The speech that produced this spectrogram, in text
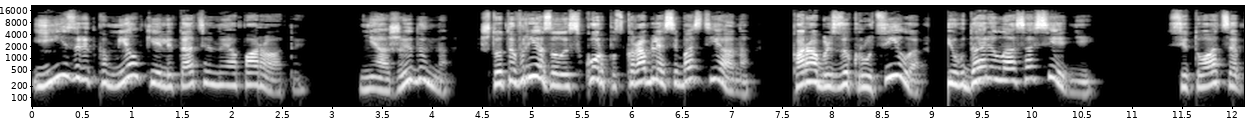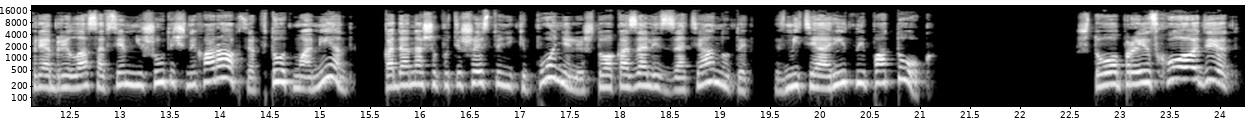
и изредка мелкие летательные аппараты. Неожиданно что-то врезалось в корпус корабля Себастьяна. Корабль закрутило и ударило о соседний. Ситуация приобрела совсем нешуточный характер в тот момент, когда наши путешественники поняли, что оказались затянуты в метеоритный поток. «Что происходит?»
